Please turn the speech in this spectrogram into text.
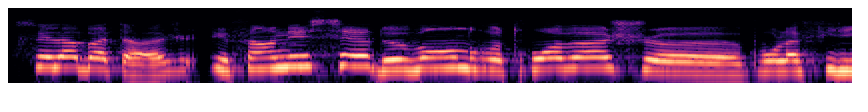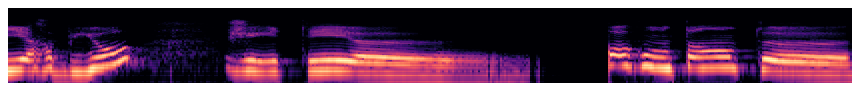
c'est l'abattage. J'ai fait un essai de vendre trois vaches euh, pour la filière bio. J'ai été euh, pas contente. Euh,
